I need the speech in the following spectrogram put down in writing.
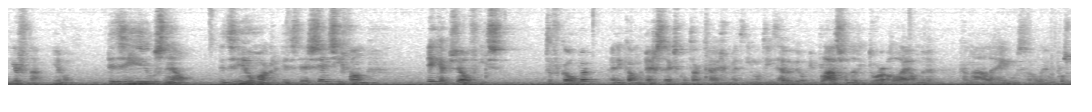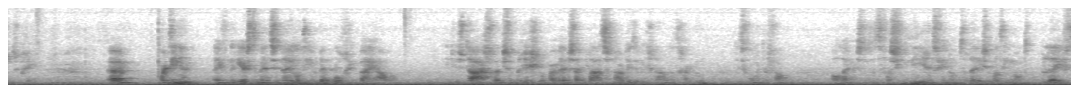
Hier vandaan, hierom. Dit is heel snel. Dit is heel makkelijk. Dit is de essentie van, ik heb zelf iets te verkopen en ik kan rechtstreeks contact krijgen met iemand die het hebben wil. In plaats van dat ik door allerlei andere kanalen heen moet, allerlei oplossingen springen. Ehm, Martine, een van de eerste mensen in Nederland die een weblog ging bijhouden. Die dus dagelijks een berichtje op haar website plaatsen. Nou, dit heb ik gedaan, dat ga ik doen. Dit vond ik ervan. Allerlei mensen die het fascinerend vinden om te lezen wat iemand beleeft.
